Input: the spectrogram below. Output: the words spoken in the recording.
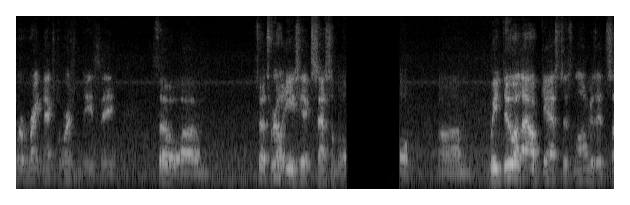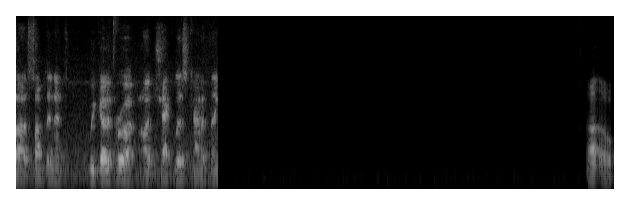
we're, we're right next to washington d.c so um, so it's real easy accessible um, we do allow guests as long as it's uh, something that we go through a, a checklist kind of thing Uh oh.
